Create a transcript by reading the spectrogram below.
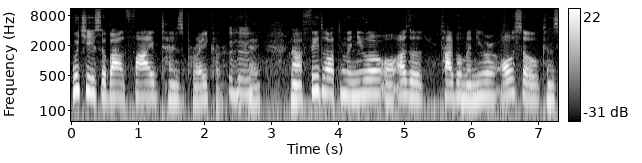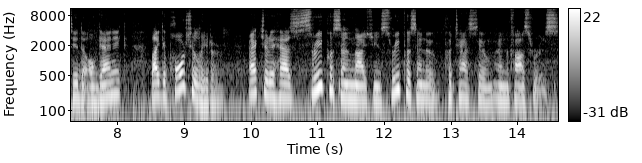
which is about five tons per acre. Mm-hmm. Okay. Now, feedlot manure or other type of manure also considered organic, like a poultry litter actually has 3% nitrogen, 3% of potassium and phosphorus.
